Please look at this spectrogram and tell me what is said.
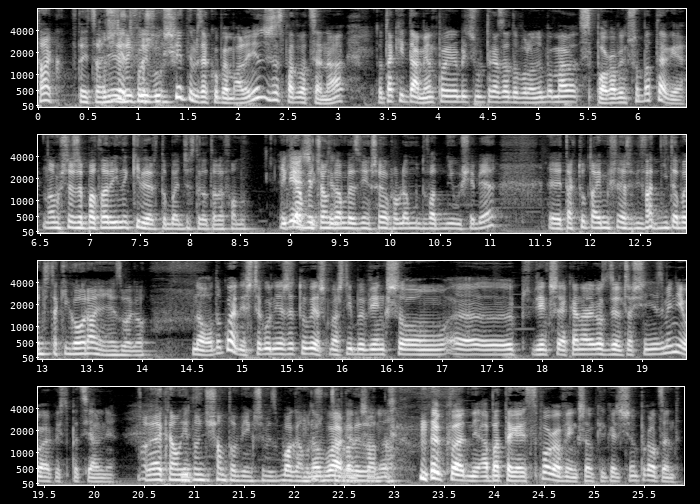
Tak, w tej cenie. Oczywiście Jeżeli twój był świetnym zakupem, ale nie dość, że spadła cena, to taki Damian powinien być ultra zadowolony, bo ma sporo większą baterię. No myślę, że bateryjny killer tu będzie z tego telefonu. Jak wiesz, ja wyciągam ty- bez większego problemu dwa dni u siebie, tak tutaj myślę, że dwa dni to będzie takiego orania niezłego. No, dokładnie, szczególnie, że tu wiesz, masz niby większą, e, większy ekran, ale rozdzielczość się nie zmieniła jakoś specjalnie. Ale ekran jedną dziesiątą większy, więc błagam, No błagam cię, żadna. no, dokładnie, a bateria jest sporo większa, o kilkadziesiąt procent.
